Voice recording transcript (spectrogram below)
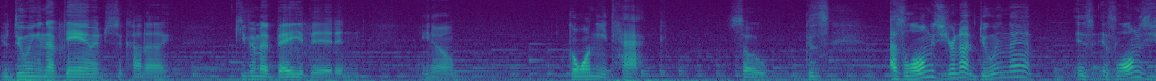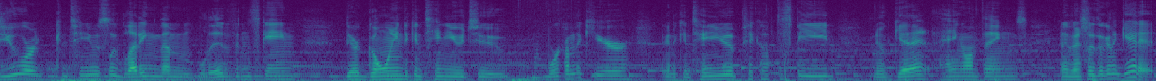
you're doing enough damage to kind of keep him at bay a bit and, you know, go on the attack. So, because as long as you're not doing that, is as long as you are continuously letting them live in this game, they're going to continue to work on the cure, they're going to continue to pick up the speed, you know, get it, hang on things, and eventually they're going to get it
